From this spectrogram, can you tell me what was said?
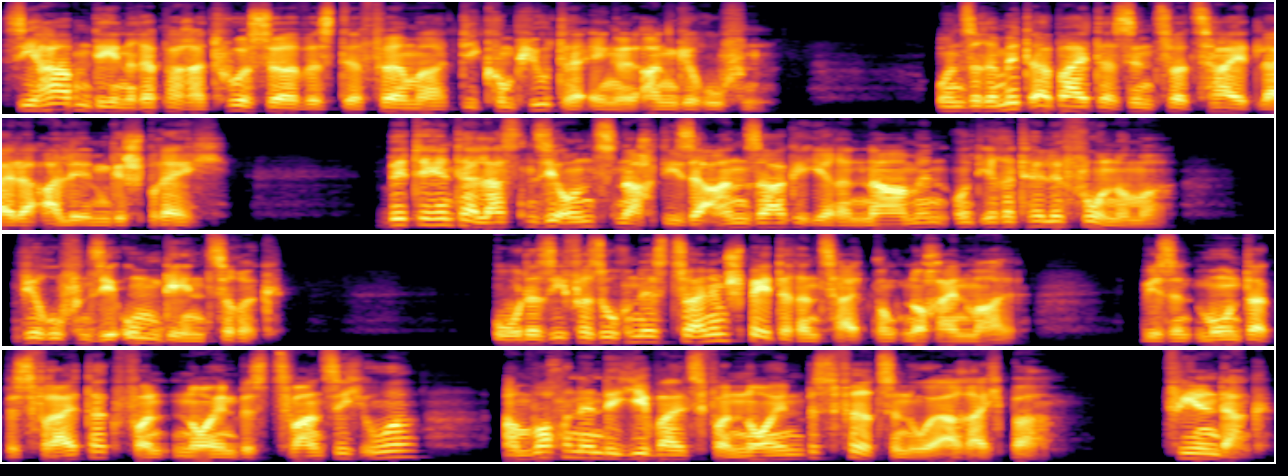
Sie haben den Reparaturservice der Firma Die Computerengel angerufen. Unsere Mitarbeiter sind zurzeit leider alle im Gespräch. Bitte hinterlassen Sie uns nach dieser Ansage Ihren Namen und Ihre Telefonnummer. Wir rufen Sie umgehend zurück. Oder Sie versuchen es zu einem späteren Zeitpunkt noch einmal. Wir sind Montag bis Freitag von 9 bis 20 Uhr, am Wochenende jeweils von 9 bis 14 Uhr erreichbar. Vielen Dank.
